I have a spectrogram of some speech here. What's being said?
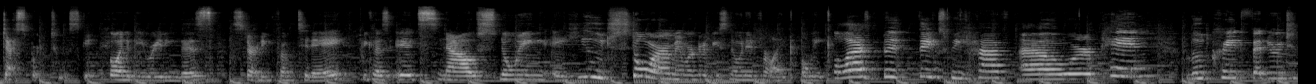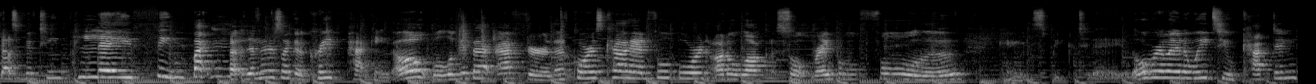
desperate to escape. I'm going to be reading this starting from today because it's now snowing a huge storm and we're going to be snowing in for like a week. The last bit things we have our pin Loot Crate February 2015 play theme button. Uh, then there's like a crate packing. Oh, we'll look at that after. Then of course, Cowhand full board auto lock assault rifle full. Uh, can't speak today. The overland awaits you, Captain.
